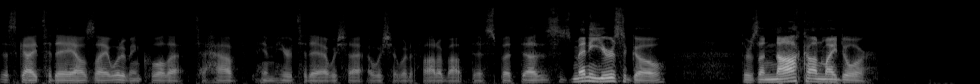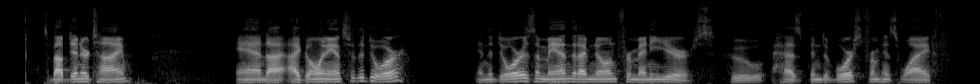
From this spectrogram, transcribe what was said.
this guy today. I was like, it would have been cool to, to have him here today. I wish I, I wish I would have thought about this. But uh, this is many years ago. There's a knock on my door. It's about dinner time, and I, I go and answer the door. And the door is a man that I've known for many years who has been divorced from his wife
